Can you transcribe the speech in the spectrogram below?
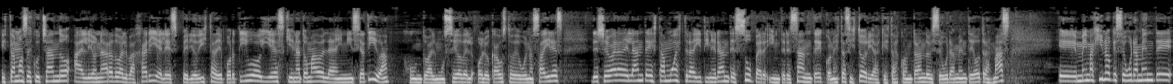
Estamos escuchando a Leonardo Albajari, él es periodista deportivo y es quien ha tomado la iniciativa, junto al Museo del Holocausto de Buenos Aires, de llevar adelante esta muestra itinerante súper interesante con estas historias que estás contando y seguramente otras más. Eh, me imagino que seguramente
